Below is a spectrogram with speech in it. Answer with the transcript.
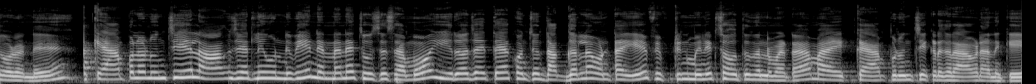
చూడండి. ఆ క్యాంప్లో నుంచి లాంగ్ జర్నీ ఉన్నవి నిన్ననే చూసేసాము. ఈ రోజు అయితే కొంచెం దగ్గరలో ఉంటాయి. ఫిఫ్టీన్ మినిట్స్ అవుతుంది అనమాట మా క్యాంప్ నుంచి ఇక్కడికి రావడానికి.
